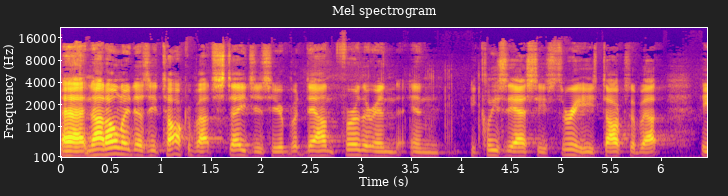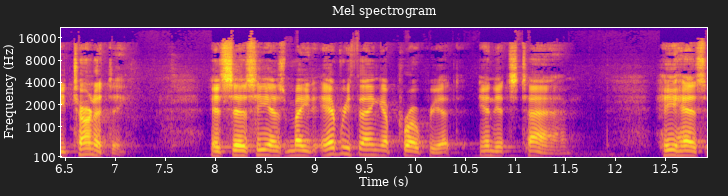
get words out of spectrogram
Uh, not only does he talk about stages here, but down further in, in Ecclesiastes 3, he talks about eternity. It says, He has made everything appropriate in its time. He has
